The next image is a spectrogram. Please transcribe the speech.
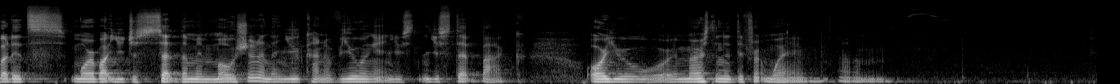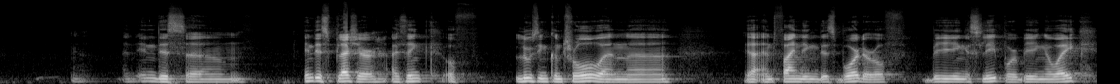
but it's more about you just set them in motion and then you kind of viewing it and you, you step back or you are immersed in a different way. Um, and in this, um, in this pleasure, I think of losing control and, uh, yeah, and finding this border of being asleep or being awake,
